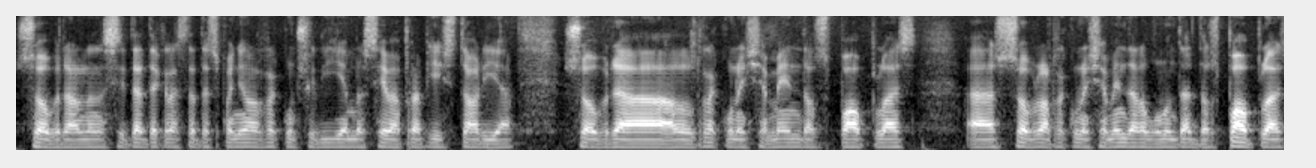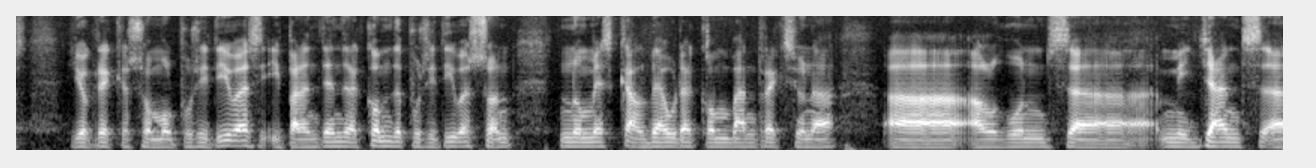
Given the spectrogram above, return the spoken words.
sobre la necessitat de que l'estat espanyol es reconciliï amb la seva pròpia història, sobre el reconeixement dels pobles, eh, sobre el reconeixement de la voluntat dels pobles, jo crec que són molt positives i per entendre com de positives són només cal veure com van reaccionar eh, alguns eh, mitjans eh,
